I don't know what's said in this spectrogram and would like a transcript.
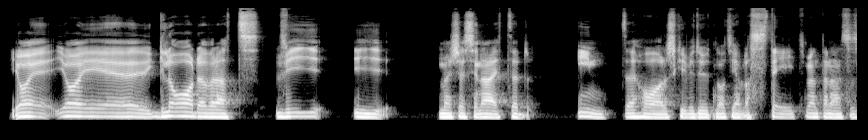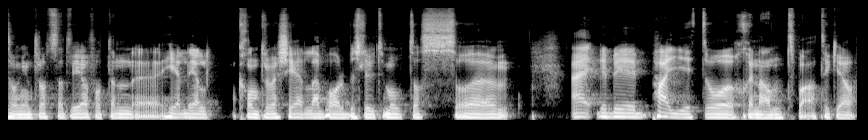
jag, är, jag är glad över att vi i Manchester United inte har skrivit ut något jävla statement den här säsongen trots att vi har fått en eh, hel del kontroversiella VAR-beslut emot oss. Så, eh, nej, det blir pajigt och genant bara, tycker jag.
